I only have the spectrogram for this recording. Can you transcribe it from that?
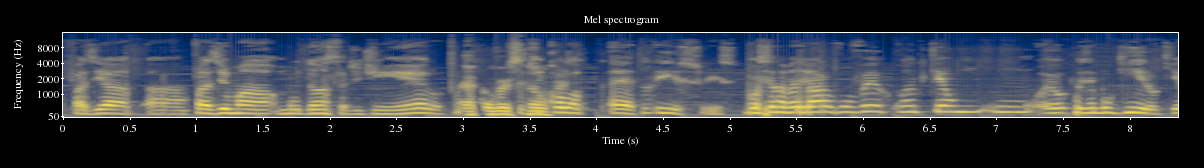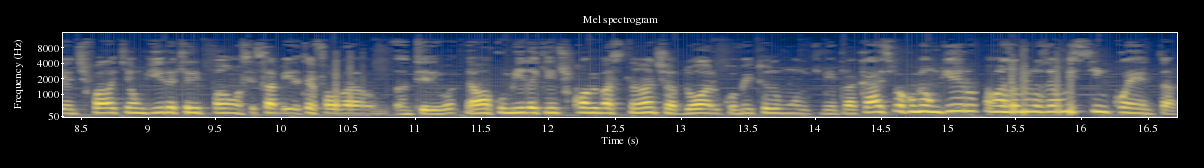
Fazer, a, a fazer uma mudança de dinheiro. É a conversão. Coloca, é, isso, isso. Você, na verdade, ah, eu vou ver quanto que é um, um eu, por exemplo, o guiro, que a gente fala que é um guiro, aquele pão, você sabe, até falava anterior, é uma comida que a gente come bastante, adoro comer, todo mundo que vem pra cá. Se for comer um guiro, é mais ou menos é 1,50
